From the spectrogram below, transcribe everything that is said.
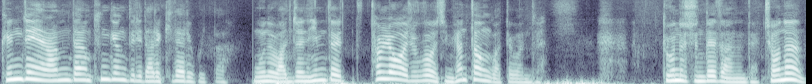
굉장히 아름다운 풍경들이 나를 기다리고 있다. 오늘 완전 힘들 털려가지고 지금 현타 온 것 같아 완전. 돈을 준대도 않은데 저는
